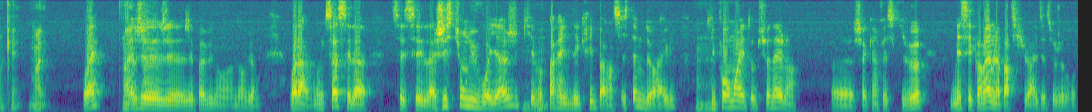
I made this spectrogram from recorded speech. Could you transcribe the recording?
Ok, ouais. Ouais, ouais. j'ai pas vu dans, dans Vurm. Voilà, donc ça, c'est la, c'est la gestion du voyage qui est pareil décrit par un système de règles -hmm. qui pour moi est optionnel. Hein. Euh, chacun fait ce qu'il veut, mais c'est quand même la particularité de ce jeu de rôle.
